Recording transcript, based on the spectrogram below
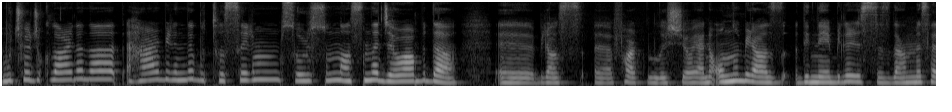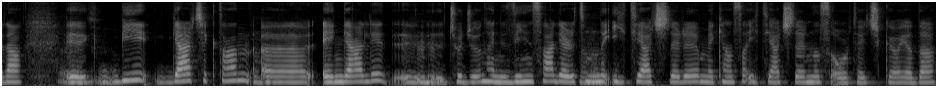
bu çocuklarda da her birinde bu tasarım sorusunun aslında cevabı da e, biraz e, farklılaşıyor. Yani onu biraz dinleyebiliriz sizden. Mesela e, evet. e, bir gerçekten e, engelli e, çocuğun hani zihinsel yaratımında Hı-hı. ihtiyaçları, mekansal ihtiyaçları nasıl ortaya çıkıyor ya da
